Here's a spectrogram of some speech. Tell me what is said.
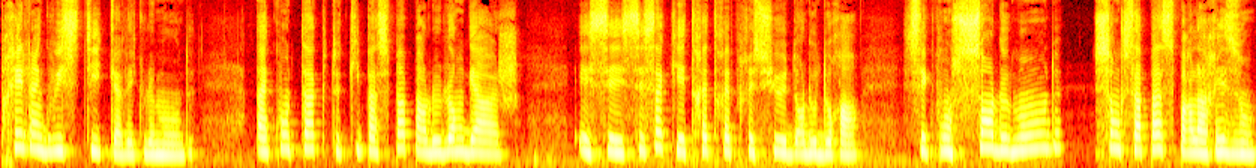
prélinguistique avec le monde, un contact qui passe pas par le langage. Et c'est ça qui est très très précieux dans l'odorat, c'est qu'on sent le monde sans que ça passe par la raison.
